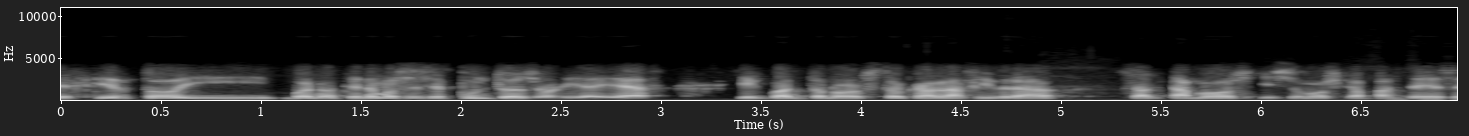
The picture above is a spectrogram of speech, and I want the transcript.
es cierto y bueno, tenemos ese punto de solidaridad que en cuanto nos tocan la fibra saltamos y somos capaces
